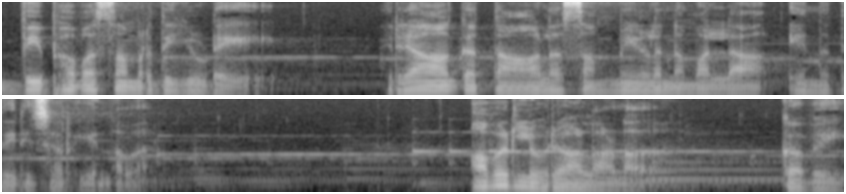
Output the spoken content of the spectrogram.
വിഭവസമൃദ്ധിയുടെ രാഗതാള സമ്മേളനമല്ല എന്ന് തിരിച്ചറിയുന്നവർ. അവരിലൊരാളാണ് കവി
